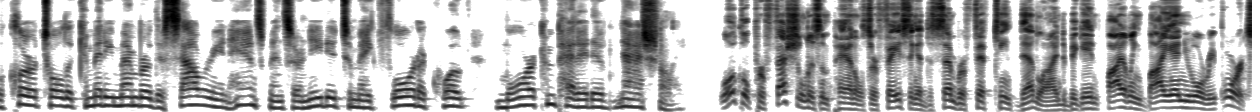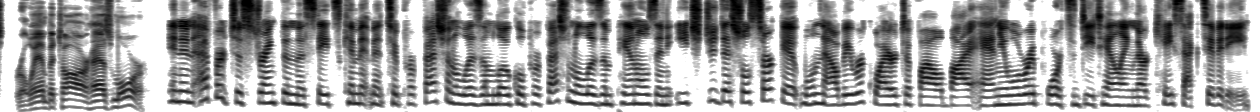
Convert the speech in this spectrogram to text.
Maclure told a committee member the salary enhancements are needed to make Florida, quote, more competitive nationally. Local professionalism panels are facing a December 15th deadline to begin filing biannual reports. Roanne Batar has more. In an effort to strengthen the state's commitment to professionalism, local professionalism panels in each judicial circuit will now be required to file biannual reports detailing their case activity.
